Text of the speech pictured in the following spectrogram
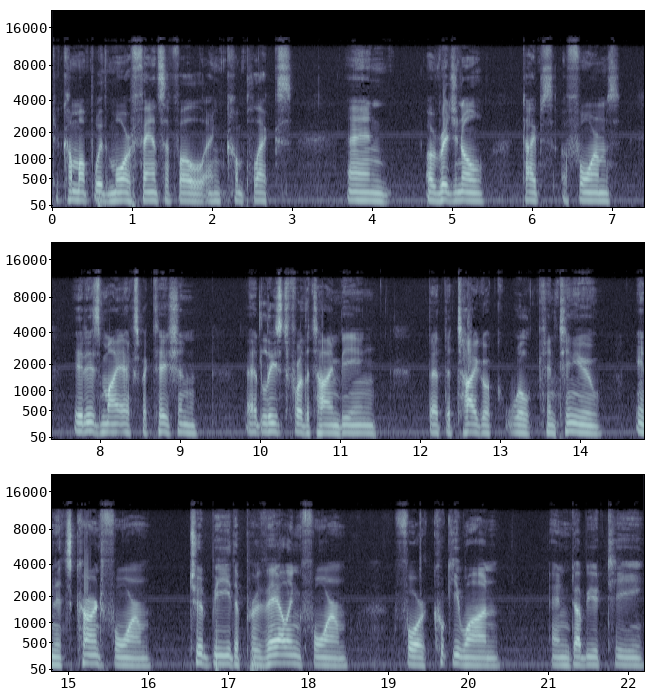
to come up with more fanciful and complex and original types of forms, it is my expectation, at least for the time being, that the Taegeuk will continue in its current form to be the prevailing form for Kukkiwon and WT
